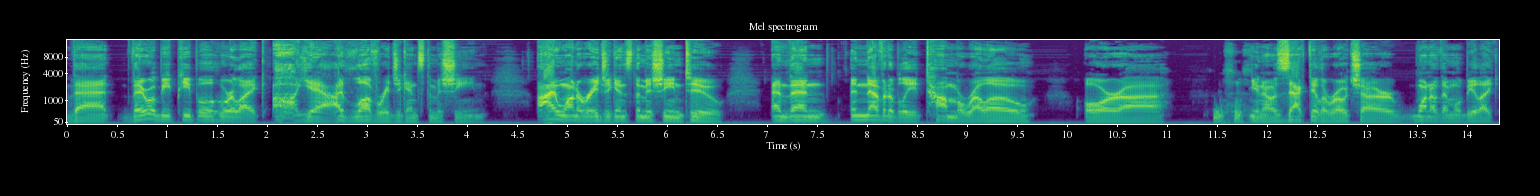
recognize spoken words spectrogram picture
that there will be people who are like, oh, yeah, I love Rage Against the Machine. I want to Rage Against the Machine too. And then inevitably, Tom Morello or, uh, you know, Zach De La Rocha or one of them will be like,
